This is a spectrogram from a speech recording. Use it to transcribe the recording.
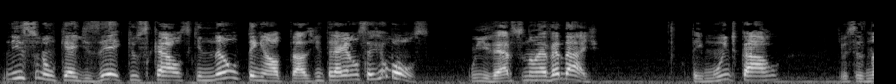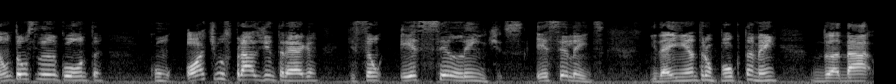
Nisso não quer dizer que os carros que não têm alto prazo de entrega não sejam bons. O inverso não é verdade. Tem muito carro que vocês não estão se dando conta, com ótimos prazos de entrega, que são excelentes, excelentes. E daí entra um pouco também da, da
